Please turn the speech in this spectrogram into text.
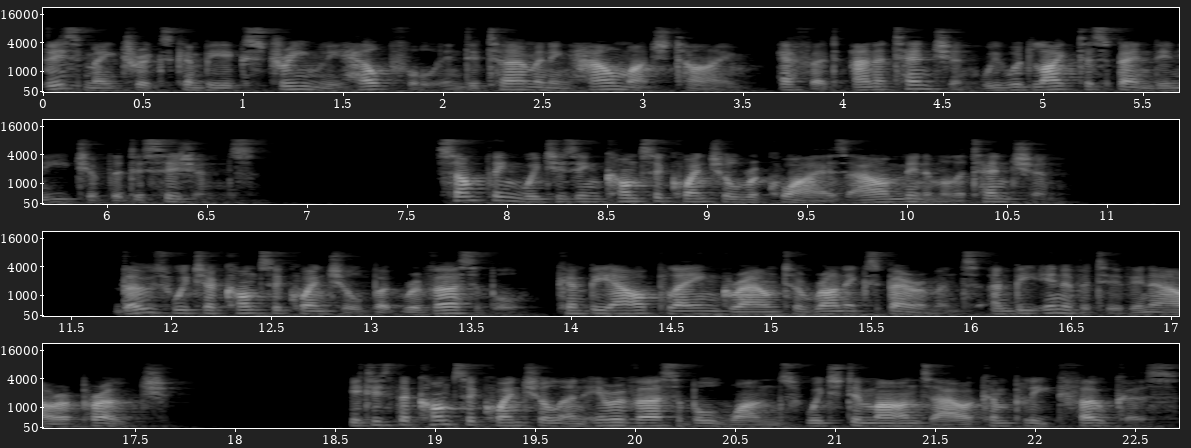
This matrix can be extremely helpful in determining how much time, effort, and attention we would like to spend in each of the decisions. Something which is inconsequential requires our minimal attention. Those which are consequential but reversible can be our playing ground to run experiments and be innovative in our approach. It is the consequential and irreversible ones which demands our complete focus.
